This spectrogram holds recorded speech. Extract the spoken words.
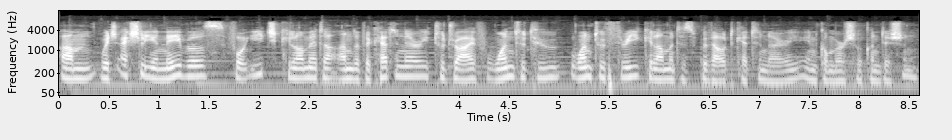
um, which actually enables for each kilometer under the catenary to drive 1 to, two, 1 to 3 kilometers without catenary in commercial condition.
